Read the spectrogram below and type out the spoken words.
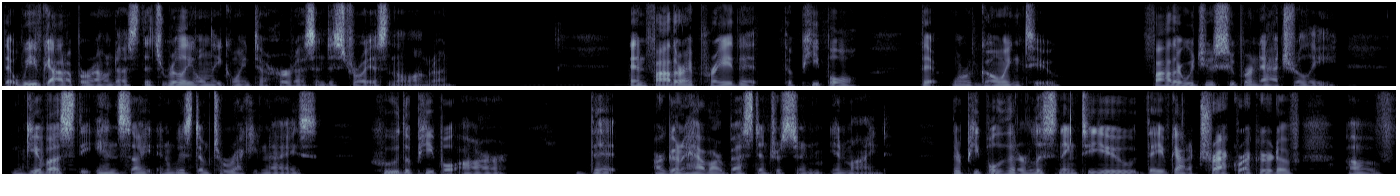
that we've got up around us that's really only going to hurt us and destroy us in the long run. And Father, I pray that the people that we're going to, Father, would you supernaturally give us the insight and wisdom to recognize who the people are that are going to have our best interest in, in mind. They're people that are listening to you. They've got a track record of of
